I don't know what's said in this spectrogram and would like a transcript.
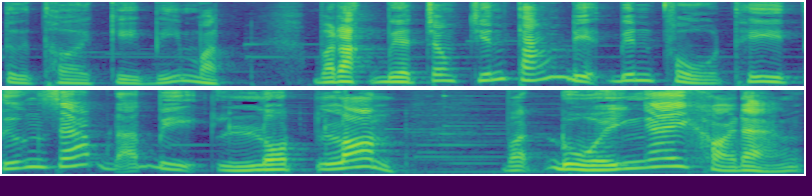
từ thời kỳ bí mật và đặc biệt trong chiến thắng Điện Biên Phủ thì tướng Giáp đã bị lột lon và đuổi ngay khỏi đảng.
